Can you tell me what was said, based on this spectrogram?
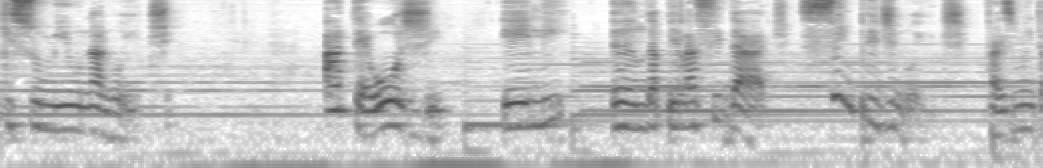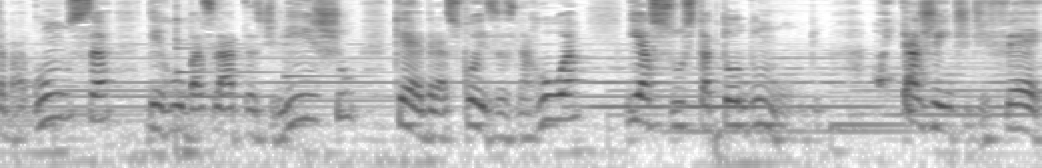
que sumiu na noite. Até hoje, ele anda pela cidade, sempre de noite. Faz muita bagunça, derruba as latas de lixo, quebra as coisas na rua e assusta todo mundo. Muita gente de fé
